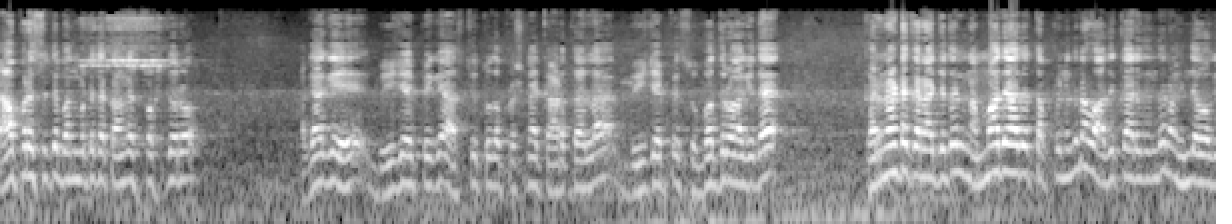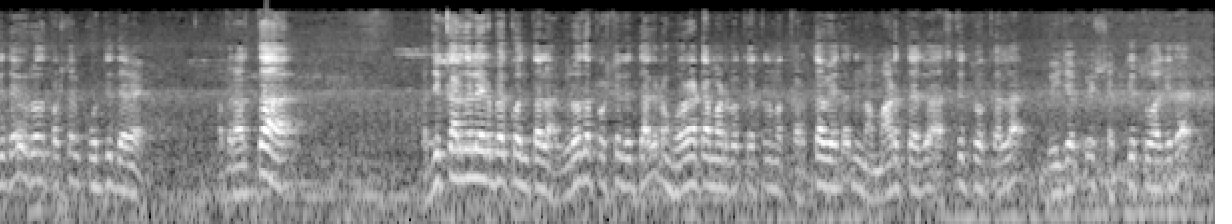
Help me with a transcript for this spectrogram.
ಯಾವ ಪರಿಸ್ಥಿತಿ ಬಂದ್ಬಿಟ್ಟಿದೆ ಕಾಂಗ್ರೆಸ್ ಪಕ್ಷದವರು? ಹಾಗಾಗಿ ಬಿಜೆಪಿಗೆ ಅಸ್ತಿತ್ವದ ಪ್ರಶ್ನೆ ಕಾಡ್ತಾ ಇಲ್ಲ. ಬಿಜೆಪಿ ಸುಭದ್ರವಾಗಿದೆ. ಕರ್ನಾಟಕ ರಾಜ್ಯದಲ್ಲಿ ನಮ್ಮದೇ ಆದ ತಪ್ಪಿನಿಂದ ನಾವು ಅಧಿಕಾರದಿಂದ ನಾವು ಹಿಂದೆ ಹೋಗಿದ್ದೇವೆ, ವಿರೋಧ ಪಕ್ಷದಲ್ಲಿ ಕೂತಿದ್ದೇವೆ. ಅದರ ಅರ್ಥ, ಅಧಿಕಾರದಲ್ಲೇ ಇರಬೇಕು ಅಂತಲ್ಲ. ವಿರೋಧ ಪಕ್ಷದಲ್ಲಿದ್ದಾಗ ನಾವು ಹೋರಾಟ ಮಾಡಬೇಕಂತ ನಮ್ಮ ಕರ್ತವ್ಯ ಇದೆ. ನಾವು ಮಾಡ್ತಾ ಇದ್ದೇವೆ ಅಸ್ತಿತ್ವಕ್ಕಲ್ಲ. ಬಿಜೆಪಿ ಶಕ್ತಿತ್ವವಾಗಿದೆ.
